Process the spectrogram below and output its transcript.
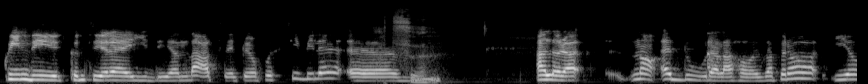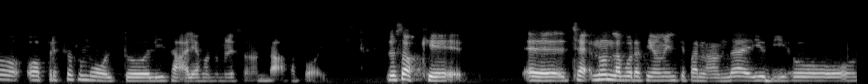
quindi consiglierei di andarsene il prima possibile. Ehm, allora, no, è dura la cosa, però io ho apprezzato molto l'Italia quando me ne sono andata poi. Lo so che, eh, cioè, non lavorativamente parlando, eh, io dico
